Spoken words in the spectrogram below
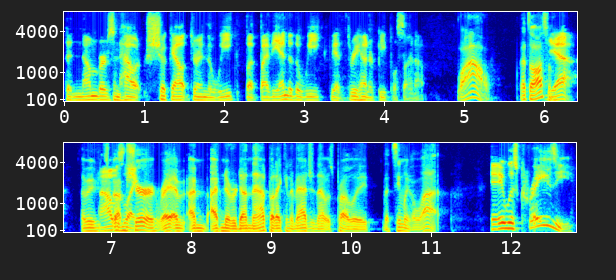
the numbers and how it shook out during the week, but by the end of the week, we had 300 people sign up. Wow. That's awesome. Yeah, I mean, I I'm like- sure, right? I'm, I'm, I've never done that, but I can imagine that was probably, that seemed like a lot. it was crazy,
